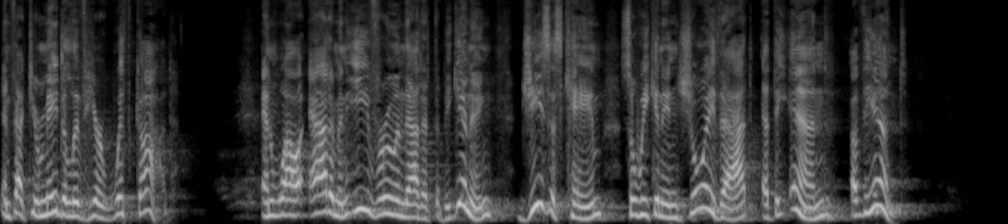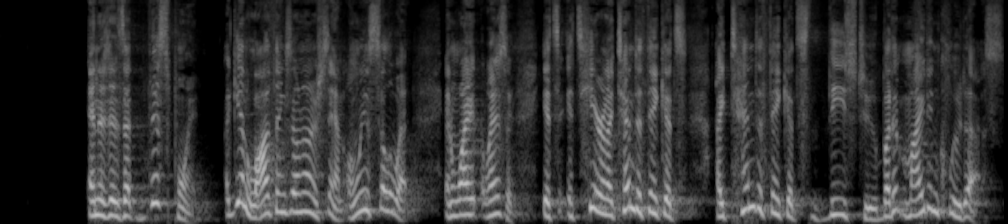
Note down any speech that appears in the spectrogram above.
In fact, you're made to live here with God. And while Adam and Eve ruined that at the beginning, Jesus came so we can enjoy that at the end of the end. And it is at this point Again, a lot of things I don't understand. Only a silhouette. And why, why is it? It's, it's here, and I tend to think it's, I tend to think it's these two, but it might include us.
